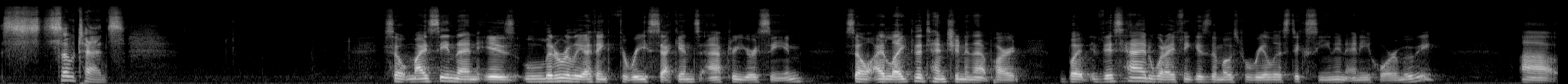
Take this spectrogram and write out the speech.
so tense. So my scene then is literally, I think, three seconds after your scene. So I liked the tension in that part, but this had what I think is the most realistic scene in any horror movie, uh,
